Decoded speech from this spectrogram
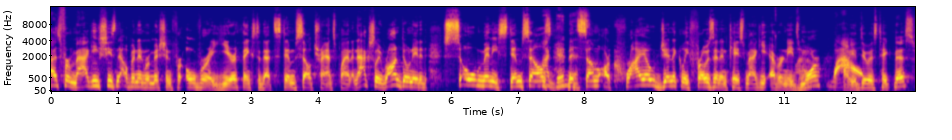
as for Maggie, she's now been in remission for over a year thanks to that stem cell transplant. And actually, Ron donated so many stem cells that some are cryogenically frozen in case Maggie ever needs more. Wow. All you do is take this,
